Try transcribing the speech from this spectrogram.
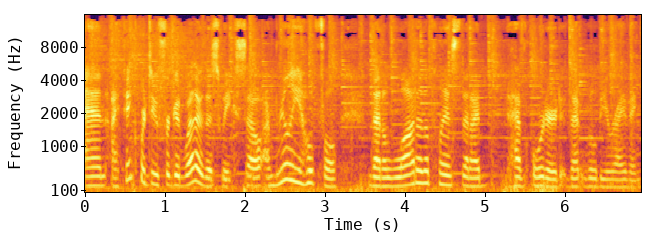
And I think we're due for good weather this week. So I'm really hopeful that a lot of the plants that I have ordered that will be arriving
